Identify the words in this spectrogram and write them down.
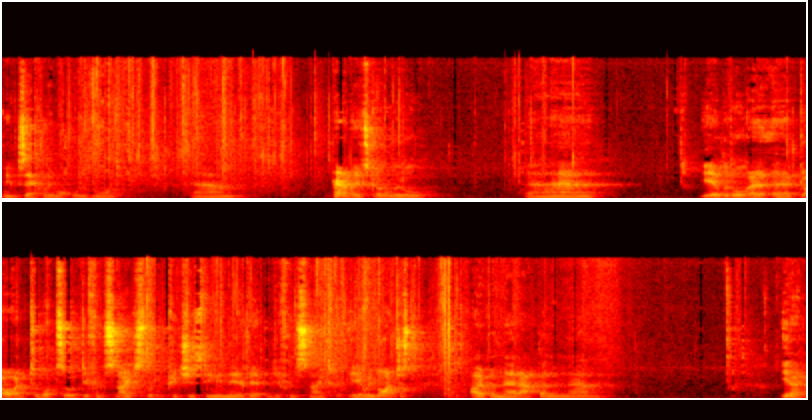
exactly what we want. Um, apparently it's got a little, uh, yeah, a little uh, uh, guide to what sort of different snakes, little pictures thing in there about the different snakes. But yeah, we might just open that up and um, you know,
